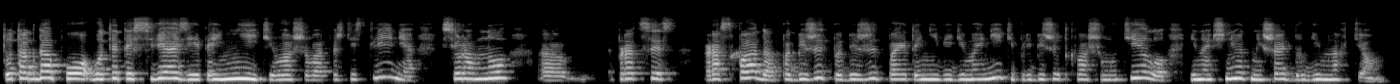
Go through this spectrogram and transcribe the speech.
то тогда по вот этой связи, этой нити вашего отождествления все равно э, процесс распада побежит, побежит по этой невидимой нити, прибежит к вашему телу и начнет мешать другим ногтям.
